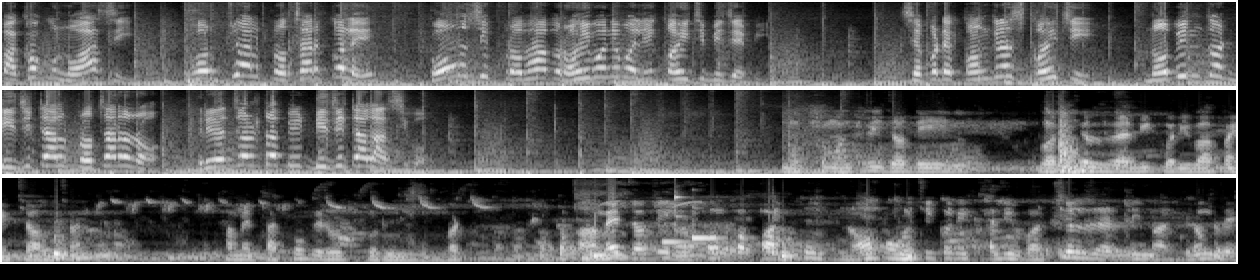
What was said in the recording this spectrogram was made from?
ପାଖକୁ ନ ଆସି ଭର୍ଚୁଆଲ ପ୍ରଚାର କଲେ କୌଣସି ପ୍ରଭାବ ରହିବନି ବୋଲି କହିଛି ବିଜେପି ସେପଟେ କଂଗ୍ରେସ କହିଛି ନବୀନଙ୍କ ଡିଜିଟାଲ ପ୍ରଚାରର ରେଜଲ୍ଟ ବି ଡିଜିଟାଲ ଆସିବ ମୁଖ୍ୟମନ୍ତ୍ରୀ ଯଦି ଭର୍ଚୁଆଲ ରାଲି କରିବା ପାଇଁ ଚାହୁଁଛନ୍ ଆମେ ତାକୁ ବିରୋଧ କରୁନୁ ବଟ୍ ଆମେ ଯଦି ଲୋକଙ୍କ ପାଖକୁ ନ ପହଞ୍ଚିକରି ଖାଲି ଭର୍ଚୁଆଲ ରାଲି ମାଧ୍ୟମରେ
